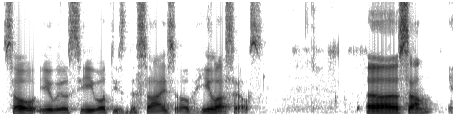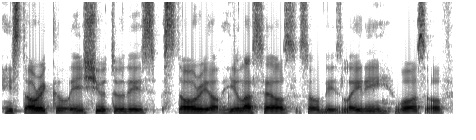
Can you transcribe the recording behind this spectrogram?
So you will see what is the size of HeLa cells. Uh, some historical issue to this story of HeLa cells. So this lady was of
